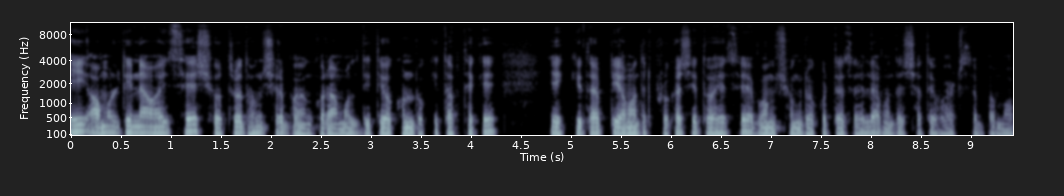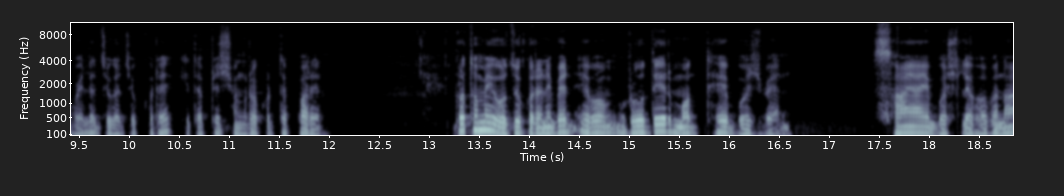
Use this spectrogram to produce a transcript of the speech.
এই আমলটি নেওয়া হয়েছে শত্রু ধ্বংসের ভয়ঙ্কর আমল দ্বিতীয় খণ্ড কিতাব থেকে। এই কিতাবটি আমাদের প্রকাশিত হয়েছে এবং সংগ্রহ করতে চাইলে আমাদের সাথে হোয়াটসঅ্যাপ বা মোবাইলে যোগাযোগ করে কিতাবটি সংগ্রহ করতে পারেন। প্রথমে উজু করে নেবেন এবং রোদের মধ্যে বসবেন। ছায়ায় বসলে হবে না।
